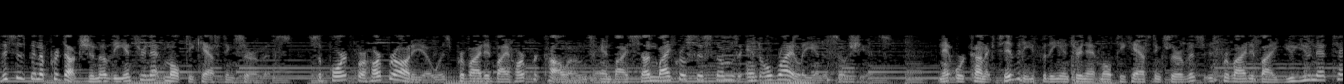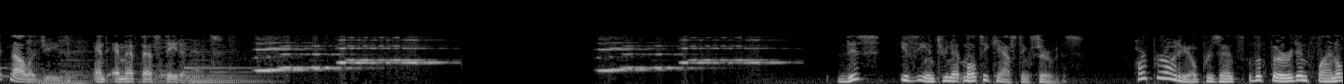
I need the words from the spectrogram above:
This has been a production of the Internet Multicasting Service. Support for Harper Audio is provided by HarperCollins and by Sun Microsystems and O'Reilly and Associates. Network connectivity for the Internet Multicasting Service is provided by UUNet Technologies and MFS DataNet. This is the Internet Multicasting Service. Harper Audio presents the third and final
